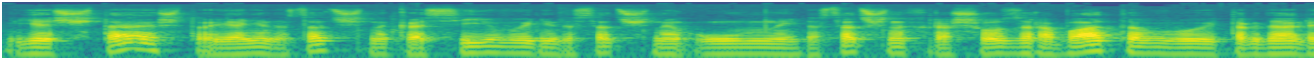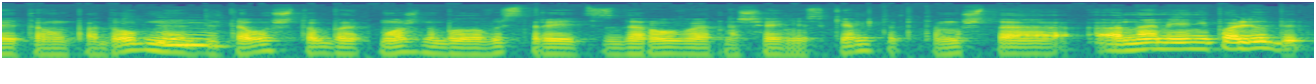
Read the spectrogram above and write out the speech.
Я считаю, что я недостаточно красивый, недостаточно умный, достаточно хорошо зарабатываю и так далее и тому подобное mm-hmm. для того, чтобы можно было выстроить здоровые отношения с кем-то, потому что она меня не полюбит,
